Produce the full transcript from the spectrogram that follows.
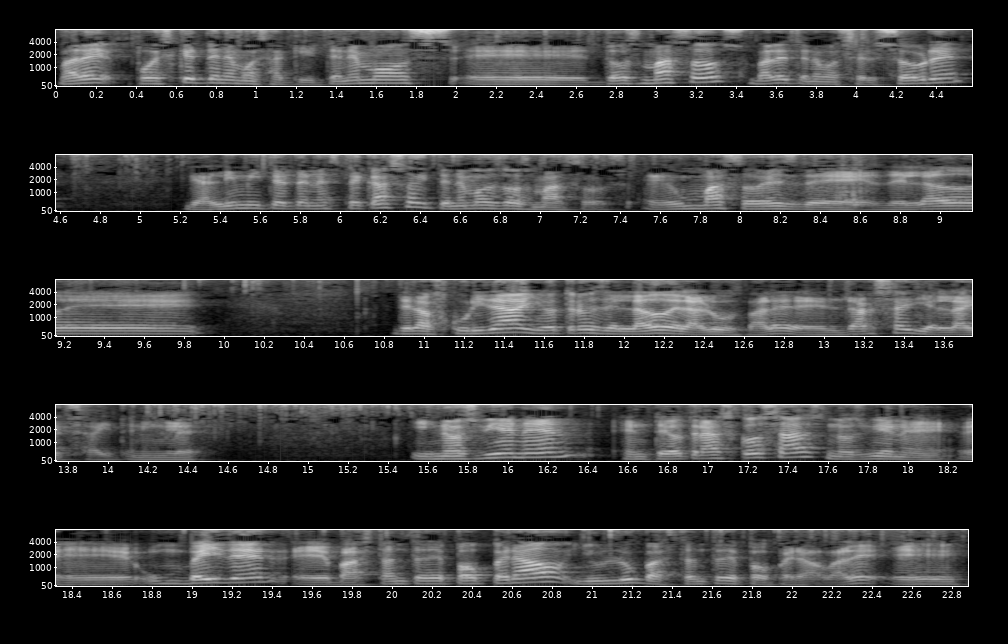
¿Vale? Pues ¿qué tenemos aquí? Tenemos eh, dos mazos, ¿vale? Tenemos el sobre de Unlimited en este caso y tenemos dos mazos. Eh, un mazo es de, del lado de, de la oscuridad y otro es del lado de la luz, ¿vale? El dark side y el light side en inglés. Y nos vienen, entre otras cosas, nos viene eh, un Vader eh, bastante depauperado y un look bastante depauperado, ¿vale? Eh,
